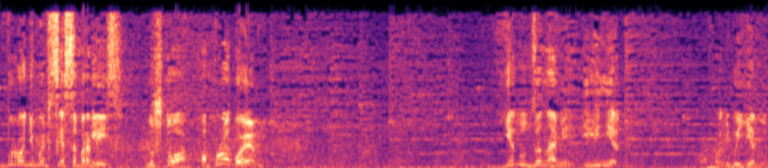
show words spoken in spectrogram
Вроде бы все собрались. Ну что, попробуем? Едут за нами или нет? Вроде бы едут.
